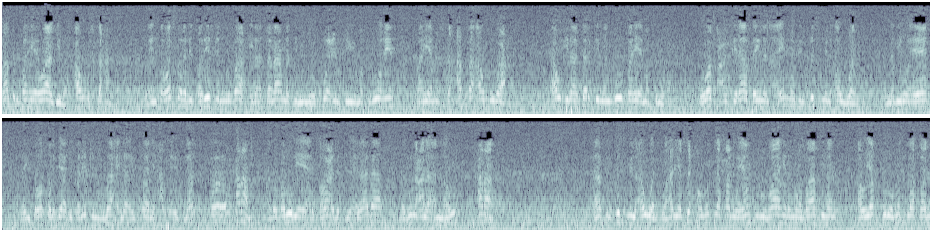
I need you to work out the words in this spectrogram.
باطل فهي واجبة أو مستحبة. وإن توصل بطريق مباح إلى سلامة من وقوع في مكروه فهي مستحبة أو مباحة. أو إلى ترك مندوب فهي مكروهة. ووقع الخلاف بين الأئمة في القسم الأول الذي هو إيه؟ فإن توصل بها بطريق مباح إلى إبطال حق أو فهو حرام. هذا ضروري إيه؟ القواعد هذا تدل على أنه حرام. في القسم الأول وهل يصح مطلقا وينفذ ظاهرا وباطلا أو يبطل مطلقا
